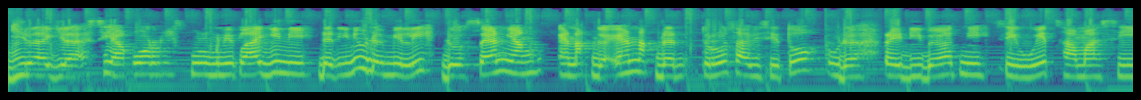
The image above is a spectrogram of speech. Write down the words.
Gila-gila, siak war 10 menit lagi nih. Dan ini udah milih dosen yang enak gak enak. Dan terus habis itu udah ready banget nih. Si Wit sama si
